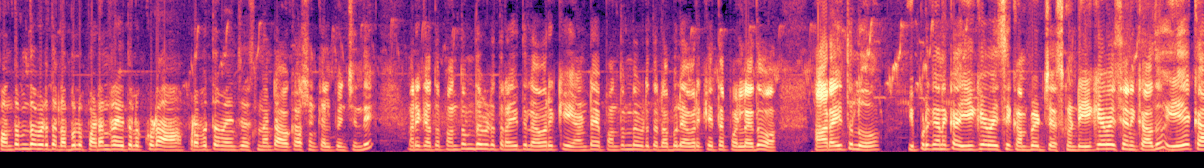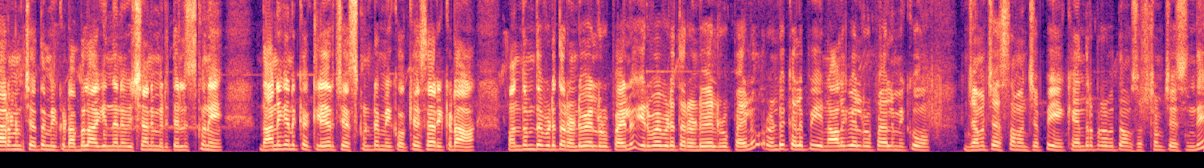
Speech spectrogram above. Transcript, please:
పంతొమ్మిదో విడత డబ్బులు పడని రైతులకు కూడా ప్రభుత్వం ఏం చేసిందంటే అవకాశం కల్పించింది. మరి గత పంతొమ్మిదో విడత రైతులు ఎవరికి అంటే పంతొమ్మిదో విడత డబ్బులు ఎవరికైతే పడలేదో ఆ రైతులు ఇప్పుడు కనుక ఈకేవైసీ కంప్లీట్ చేసుకుంటే ఈకేవైసీ అని కాదు ఏ కారణం చేత మీకు డబ్బులు ఆగిందనే విషయాన్ని మీరు తెలుసుకుని దాన్ని కనుక క్లియర్ చేసుకుంటే మీకు ఒకేసారి ఇక్కడ పంతొమ్మిదో విడత రెండు వేల రూపాయలు ఇరవై విడత రెండు వేల రూపాయలు రెండు కలిపి నాలుగు వేల రూపాయలు మీకు జమ చేస్తామని చెప్పి కేంద్ర ప్రభుత్వం స్పష్టం చేసింది.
